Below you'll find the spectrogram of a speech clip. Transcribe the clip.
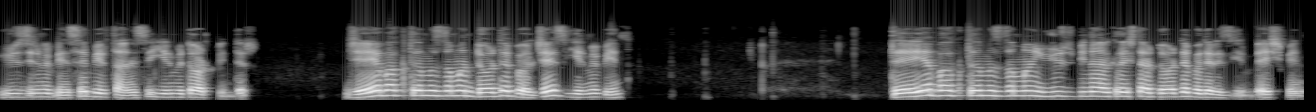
120 bin ise bir tanesi 24 bindir. C'ye baktığımız zaman 4'e böleceğiz 20 bin. D'ye baktığımız zaman 100 bin arkadaşlar 4'e böleriz 25 bin.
